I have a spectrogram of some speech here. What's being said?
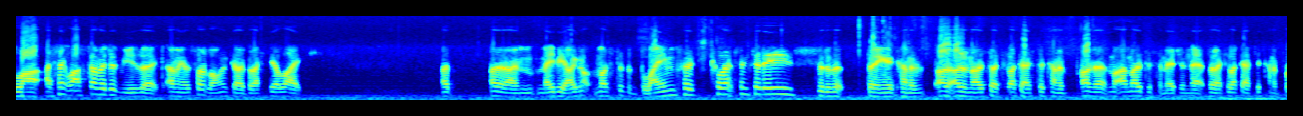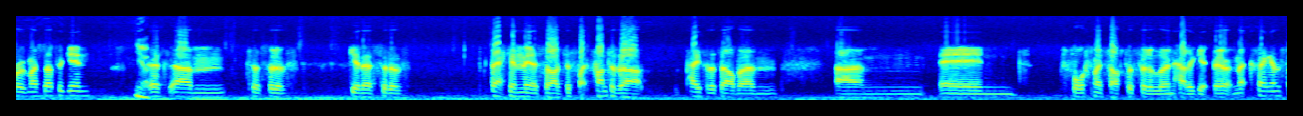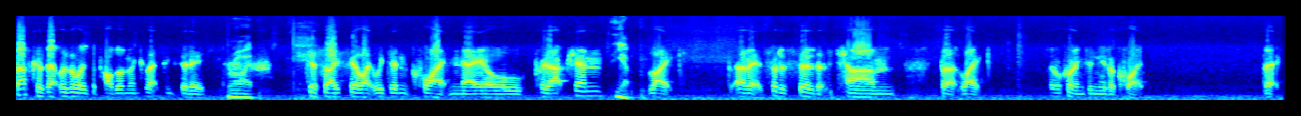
La- I think last time I did music, I mean it was so long ago, but I feel like I, I don't know, maybe I got most of the blame for collapsing cities, sort of it being a kind of, I, I don't know, so I feel like I have to kind of, I, don't know, I might have just imagined that, but I feel like I have to kind of prove myself again Yeah. if, um, to sort of get a sort of back in there. So I've just like fronted up, paid for this album, um, and forced myself to sort of learn how to get better at mixing and stuff because that was always the problem in collapsing City. Right. just I feel like we didn't quite nail production. Yep. Like, I mean, it sort of served its charm, but like the recordings are never quite that.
